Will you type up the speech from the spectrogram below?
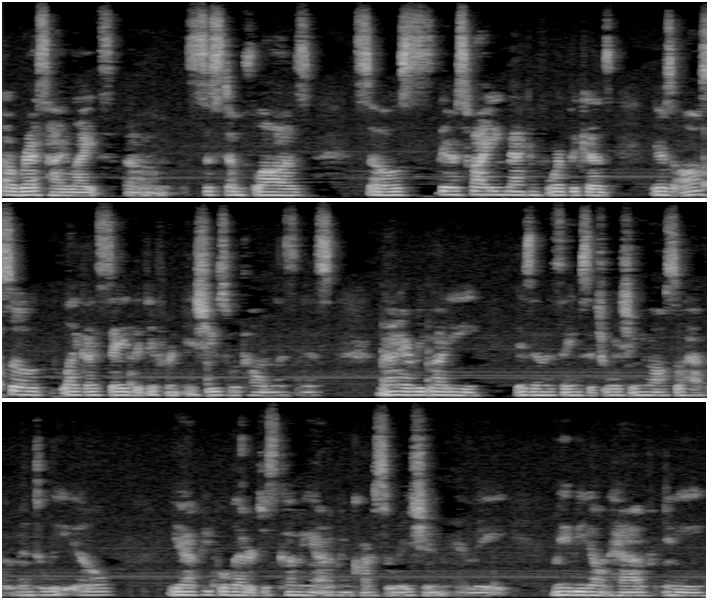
arrest highlights, um, system flaws. So there's fighting back and forth because there's also, like I say, the different issues with homelessness. Not everybody is in the same situation. You also have the mentally ill. You have people that are just coming out of incarceration and they maybe don't have any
